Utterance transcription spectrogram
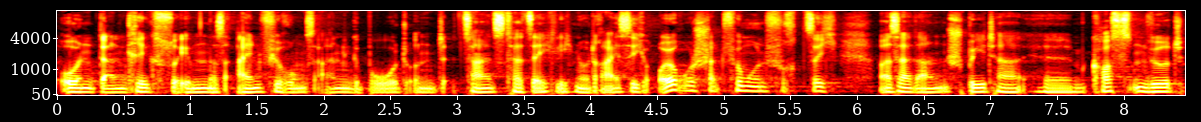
und dann kriegst du eben das Einführungsangebot und zahlst tatsächlich nur 30 Euro statt 45, was er dann später äh, kosten wird.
